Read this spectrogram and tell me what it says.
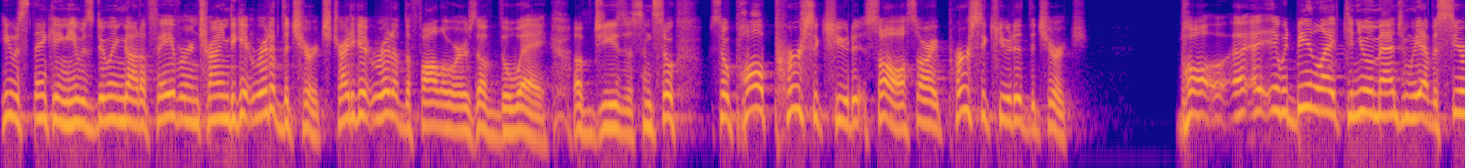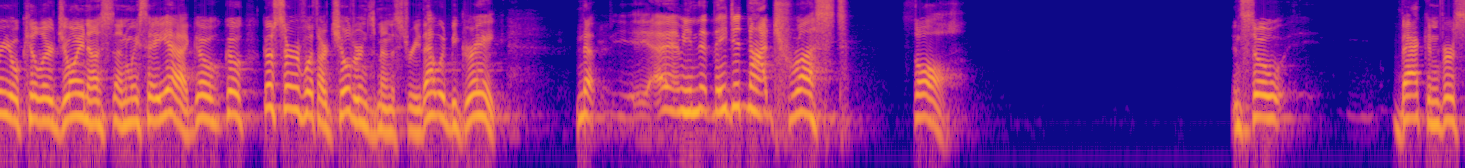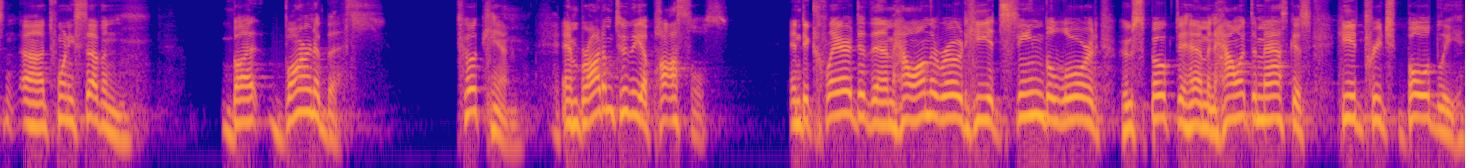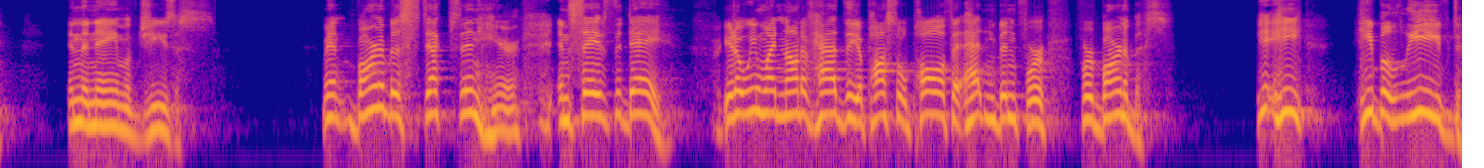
he was thinking he was doing God a favor and trying to get rid of the church, try to get rid of the followers of the way of Jesus. And so, so Paul persecuted, Saul, sorry, persecuted the church. Paul, uh, it would be like, can you imagine we have a serial killer join us and we say, yeah, go, go, go serve with our children's ministry. That would be great. No, I mean, they did not trust Saul. And so, back in verse uh, 27, but Barnabas took him and brought him to the apostles and declared to them how on the road he had seen the Lord who spoke to him, and how at Damascus he had preached boldly in the name of Jesus. Man, Barnabas steps in here and saves the day. You know, we might not have had the Apostle Paul if it hadn't been for, for Barnabas. He, he, he believed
